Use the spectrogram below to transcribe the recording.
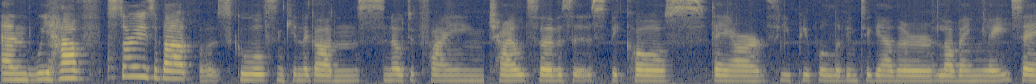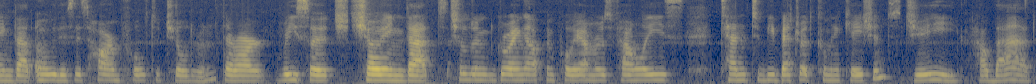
And we have stories about uh, schools and kindergartens notifying child services because they are three people living together lovingly, saying that oh this is harmful to children. There are research showing that children growing up in polyamorous families tend to be better at communications. Gee, how bad.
